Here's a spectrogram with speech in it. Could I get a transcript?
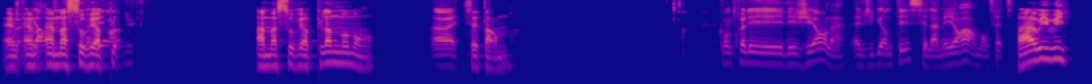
elle, m'a sauvé à plein, elle m'a sauvé à plein de moments. Ah ouais. Cette arme. Contre les, les géants là, El Gigante, c'est la meilleure arme en fait. Ah oui oui,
